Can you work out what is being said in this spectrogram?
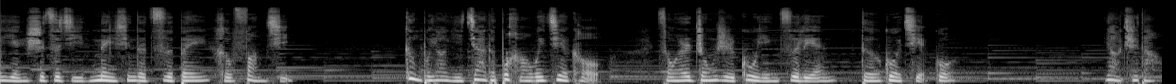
掩饰自己内心的自卑和放弃；更不要以嫁的不好为借口，从而终日顾影自怜、得过且过。要知道，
